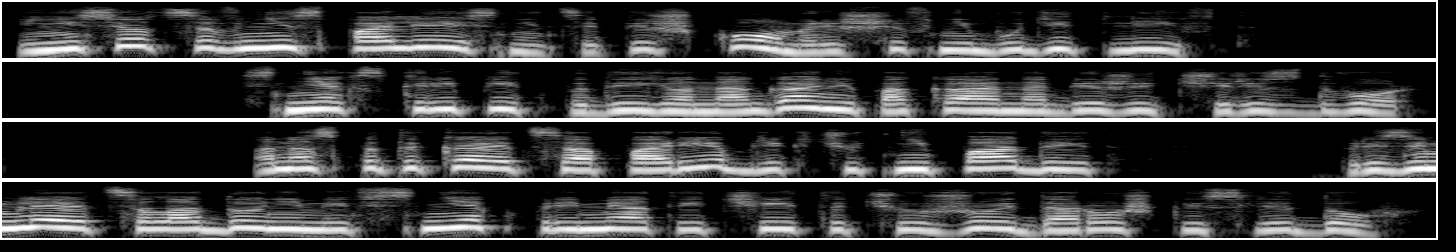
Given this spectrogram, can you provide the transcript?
и несется вниз по лестнице, пешком, решив не будить лифт. Снег скрипит под ее ногами, пока она бежит через двор. Она спотыкается о поребрик, чуть не падает, приземляется ладонями в снег, примятый чьей-то чужой дорожкой следов.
